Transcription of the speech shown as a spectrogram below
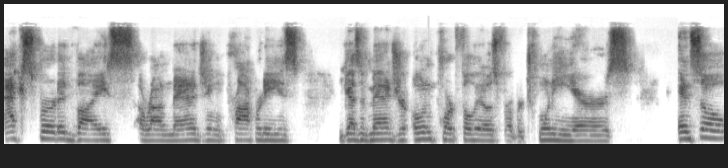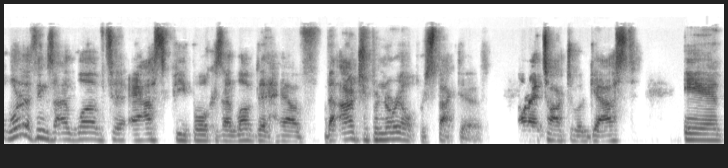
expert advice around managing properties. You guys have managed your own portfolios for over 20 years. And so, one of the things I love to ask people, because I love to have the entrepreneurial perspective when I talk to a guest and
